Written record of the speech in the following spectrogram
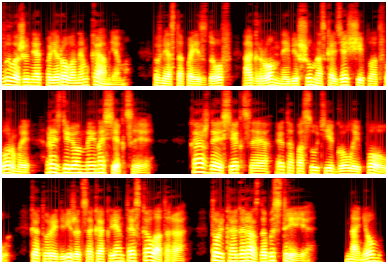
выложенные отполированным камнем. Вместо поездов – огромные бесшумно скользящие платформы разделенные на секции. Каждая секция – это по сути голый пол, который движется как лента эскалатора, только гораздо быстрее. На нем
